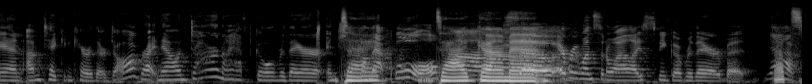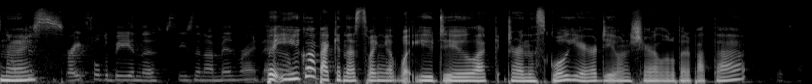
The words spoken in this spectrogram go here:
And I'm taking care of their dog right now. And darn, I have to go over there and check on that pool. Dadgummit. So every once in a while I sneak over there. But yeah, That's I'm nice. just grateful to be in the season I'm in right now. But you got back in the swing of what you do like during the school year. Do you want to share a little bit about that What's that?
